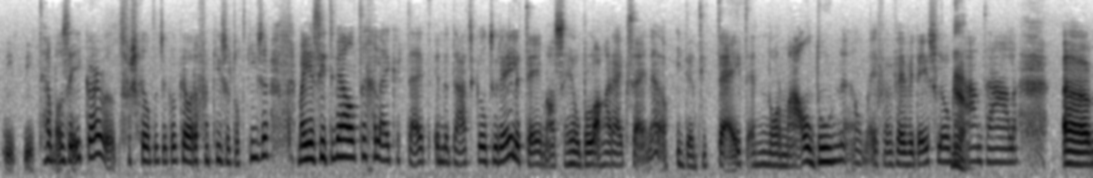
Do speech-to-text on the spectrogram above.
niet, niet helemaal zeker. Het verschilt natuurlijk ook heel erg van kiezer tot kiezer. Maar je ziet wel tegelijkertijd inderdaad culturele thema's heel belangrijk zijn. Hè? Identiteit en normaal doen, om even een VVD-slogan Ja. aan te halen. Ehm,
